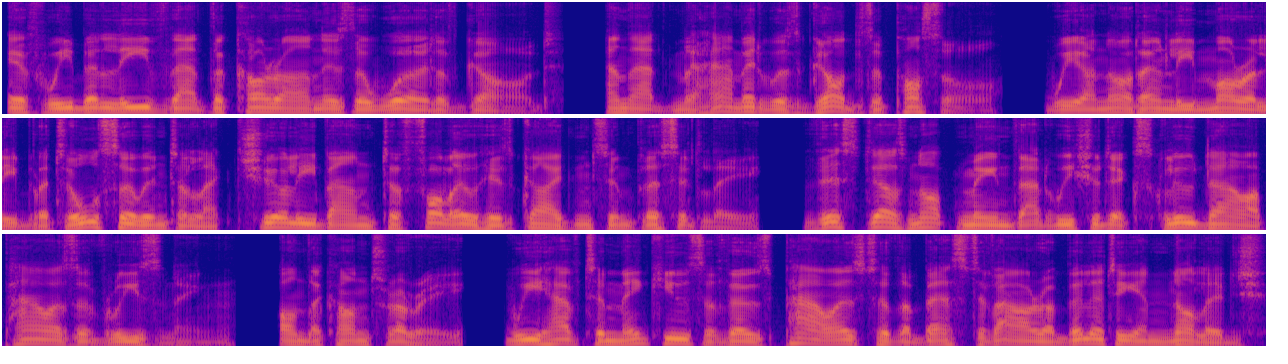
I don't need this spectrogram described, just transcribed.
If we believe that the Quran is the word of God, and that Muhammad was God's apostle, we are not only morally but also intellectually bound to follow his guidance implicitly. This does not mean that we should exclude our powers of reasoning. On the contrary, we have to make use of those powers to the best of our ability and knowledge.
